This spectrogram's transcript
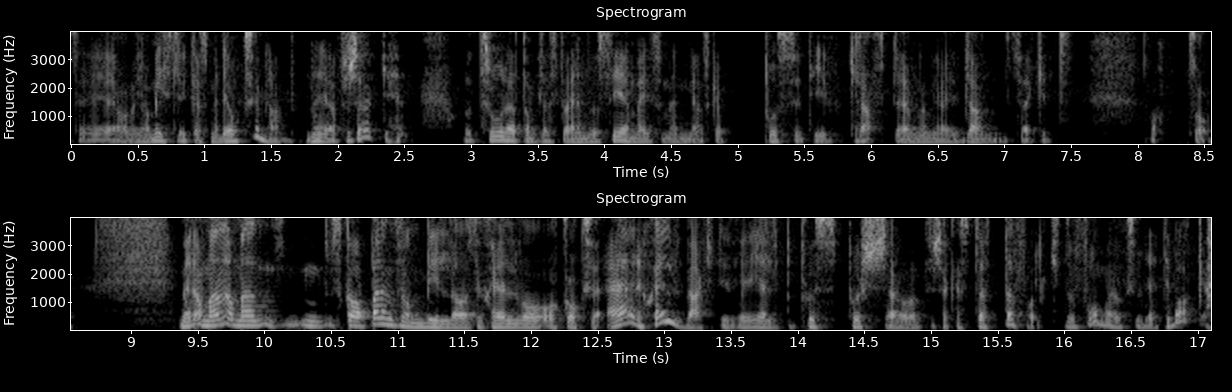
Så jag, jag misslyckas med det också ibland, när jag försöker. Och tror att de flesta ändå ser mig som en ganska positiv kraft, även om jag ibland säkert, ja, så. Men om man, om man skapar en sån bild av sig själv och, och också är själv aktiv och hjälper push, pusha och försöka stötta folk, då får man också det tillbaka.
